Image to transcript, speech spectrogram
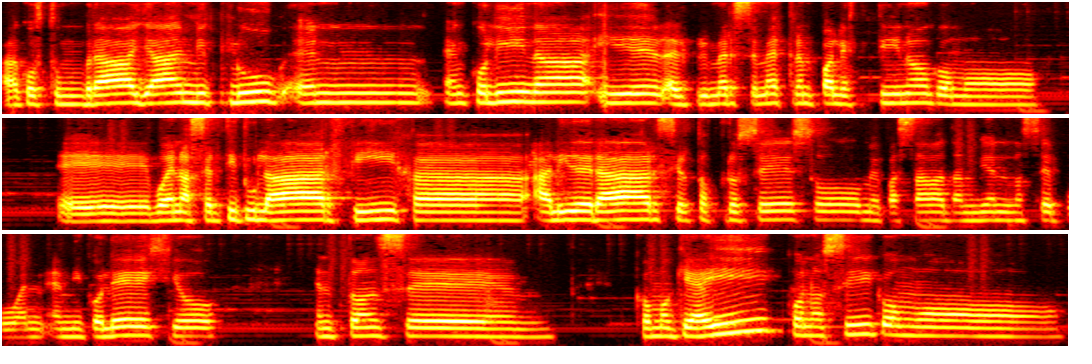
acostumbrada ya en mi club en, en Colina y el, primer semestre en Palestino como, eh, bueno, a ser titular, fija, a liderar ciertos procesos, me pasaba también, no sé, pues, en, en mi colegio, entonces como que ahí conocí como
